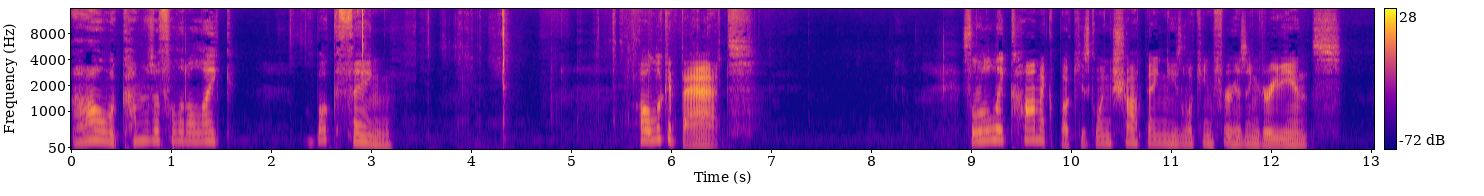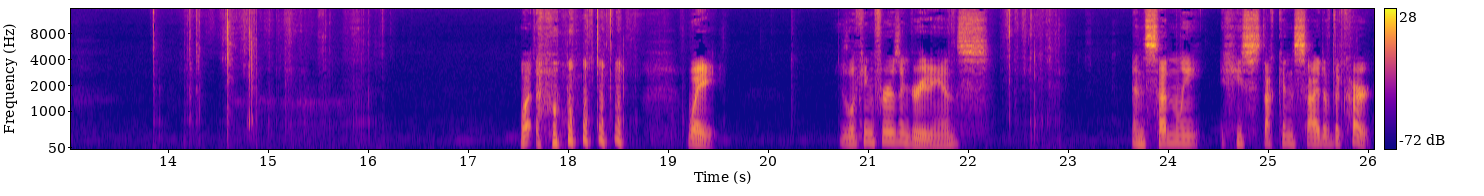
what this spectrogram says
Oh, it comes with a little, like, book thing. Oh, look at that. It's a little, like, comic book. He's going shopping. He's looking for his ingredients. What? Wait. He's looking for his ingredients. And suddenly, he's stuck inside of the cart.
